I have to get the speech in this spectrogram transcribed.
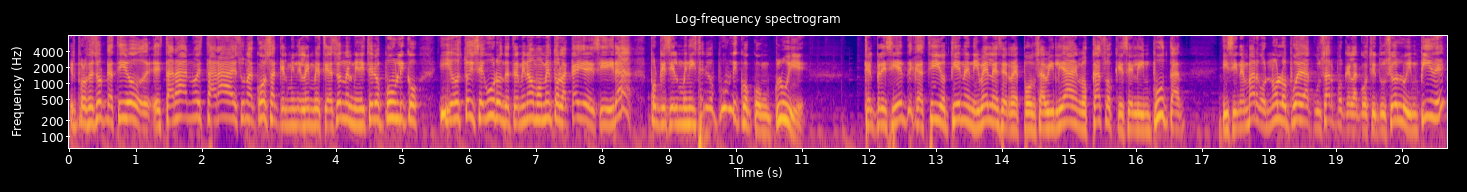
el profesor Castillo estará, no estará, es una cosa que la investigación del Ministerio Público, y yo estoy seguro en determinado momento la calle decidirá, porque si el Ministerio Público concluye que el presidente Castillo tiene niveles de responsabilidad en los casos que se le imputan, y sin embargo no lo puede acusar porque la constitución lo impide,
